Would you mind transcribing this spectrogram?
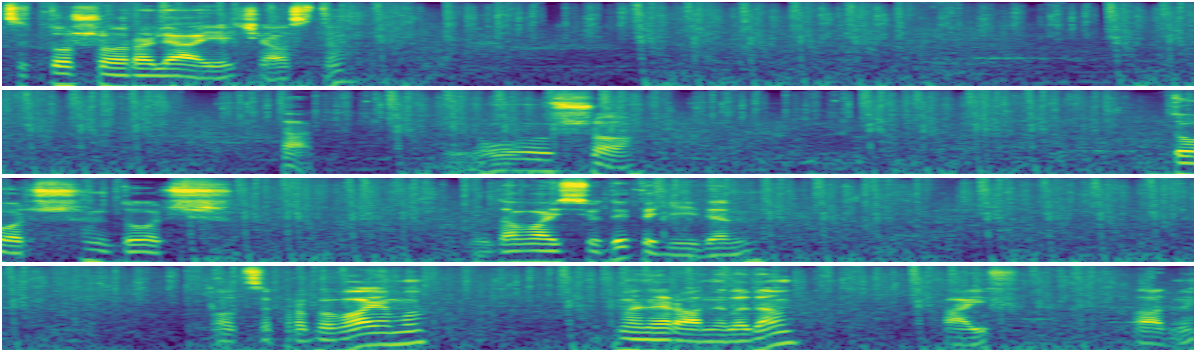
це то, що роляє часто. Так. Ну що? Додж, додж. Давай сюди тоді йдемо. Оце пробиваємо. Мене ранили, да? Кайф. Ладно.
